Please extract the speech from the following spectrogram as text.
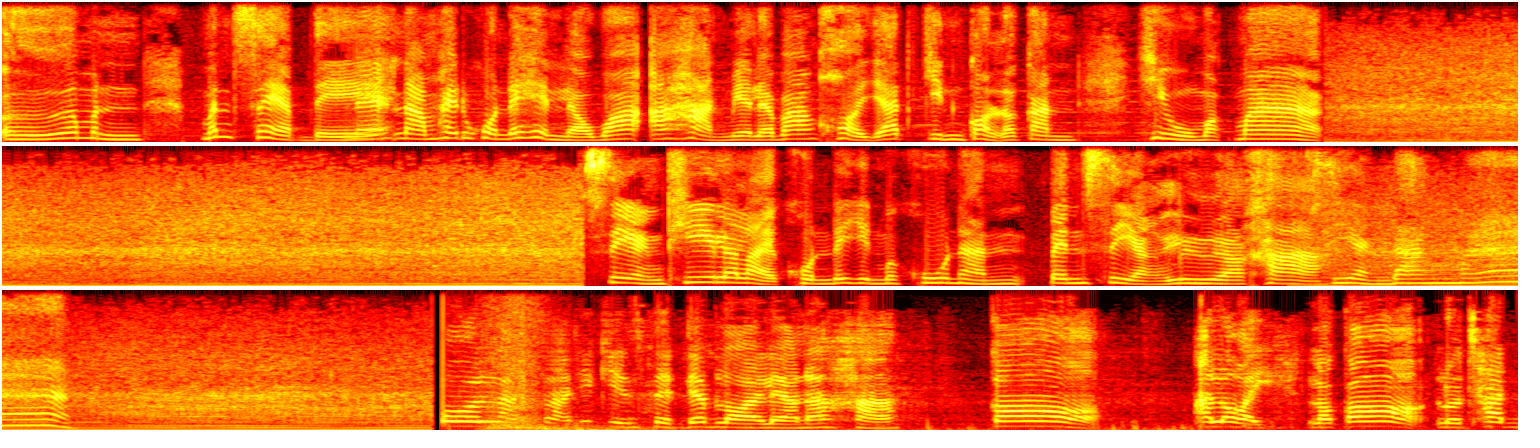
เออมันมันแสบเดแนะนำให้ทุกคนได้เห็นแล้วว่าอาหารมีอะไรบ้างขออนุญาตกินก่อนแล้วกันหิวมากๆ เสียงที่หลายๆคนได้ยินเมื่อครู่นั้น เป็นเสียงเรือค่ะ เสียงดังมากโอ้หลังจากที่กินเสร็จเรียบร้อยแล้วนะคะ ก็ อร่อย แล้วก็รสชาติ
